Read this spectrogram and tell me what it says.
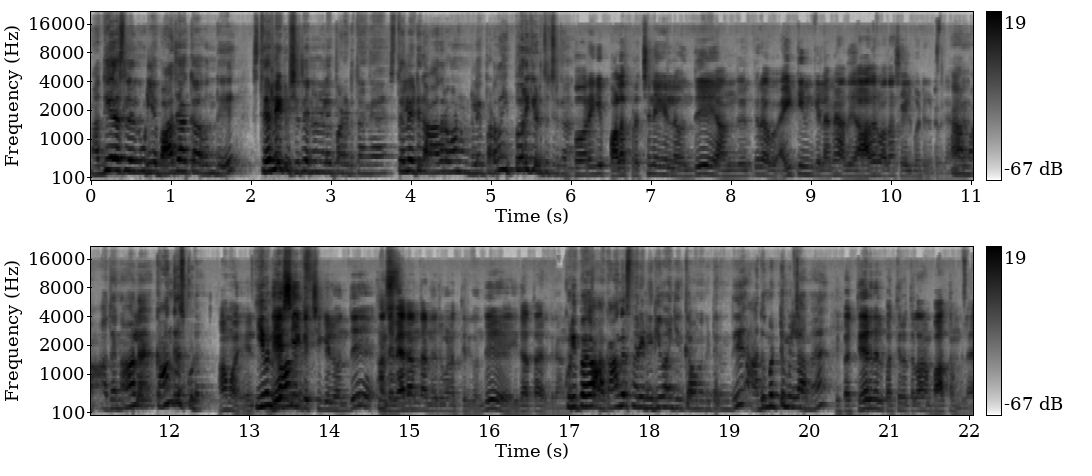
மத்திய அரசில் இருக்கக்கூடிய பாஜக வந்து ஸ்டெர்லைட் விஷயத்தில் என்ன நிலைப்பாடு எடுத்தாங்க? ஸ்டெர்லைட்டுக்கு ஆதரவான நிலைப்பாடு தான் இப்போ வரைக்கும் எடுத்து வச்சிருக்காங்க. இப்போ வரைக்கும் பல பிரச்சனைகள்ல வந்து அங்க இருக்கிற ஐடிவிங்க எல்லாமே அது ஆதரவா தான் செயல்பட்டுக்கிட்டு இருக்காங்க. ஆமா அதனால காங்கிரஸ் கூட. ஆமா எல்- Even தேசிய. கட்சிகள் வந்து அந்த வேதாந்தா நிறுவனத்திற்கு வந்து இதா தான் இருக்கிறாங்க. குறிப்பாக காங்கிரஸ் நிறைய நிதி வாங்கியிருக்கு அவங்க கிட்ட இருந்து. அது மட்டும் இல்லாம இப்ப தேர்தல் பத்திரத்தெல்லாம் நம்ம பார்த்தோம்ல.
